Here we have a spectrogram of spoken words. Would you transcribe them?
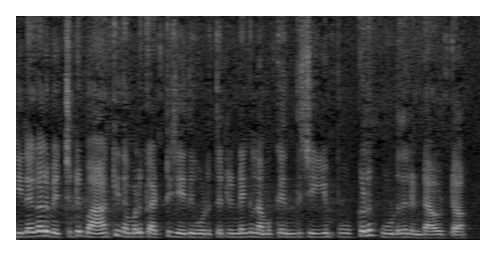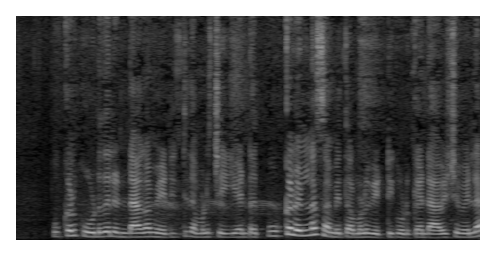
ഇലകൾ വെച്ചിട്ട് ബാക്കി നമ്മൾ കട്ട് ചെയ്ത് കൊടുത്തിട്ടുണ്ടെങ്കിൽ നമുക്ക് എന്ത് ചെയ്യും? പൂക്കൾ കൂടുതൽ ഉണ്ടാവും കേട്ടോ പൂക്കൾ കൂടുതൽ ഉണ്ടാകാൻ വേണ്ടിയിട്ട് നമ്മൾ ചെയ്യേണ്ടത് പൂക്കളുള്ള സമയത്ത് നമ്മൾ വെട്ടി കൊടുക്കേണ്ട ആവശ്യമില്ല.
